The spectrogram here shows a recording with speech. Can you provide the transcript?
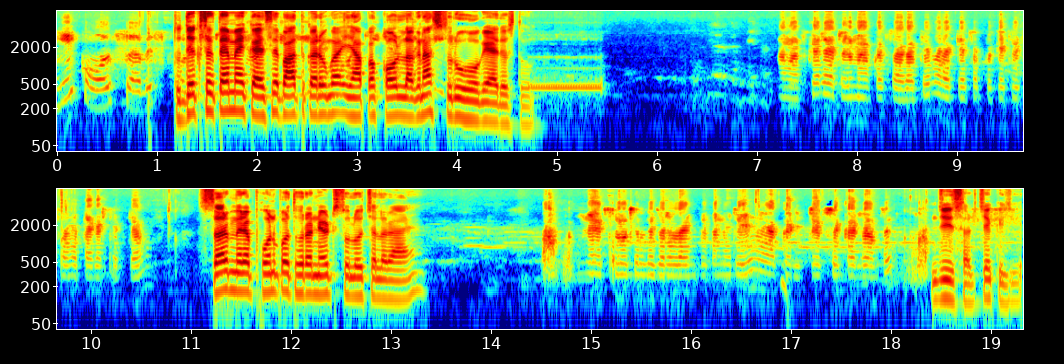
तो देख सकते हैं मैं कैसे बात करूँगा? यहाँ पर कॉल लगना शुरू हो गया है दोस्तों। नमस्कार एयरटेल में आपका स्वागत है। मेरा कैसे आपको कैसे सहायता कर सकता हूँ? सर मेरे फ़ोन पर थोड़ा नेट स्लो चल रहा है। नेट स्लो चल रहा है लाइन पे बने रहिए मैं आपका डिटेल चेक कर रहा हूँ सर जी सर चेक कीजिए।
